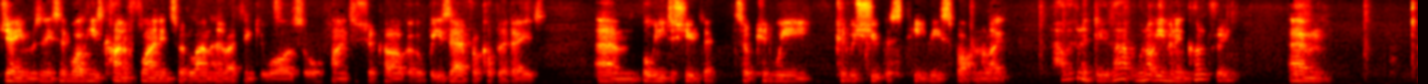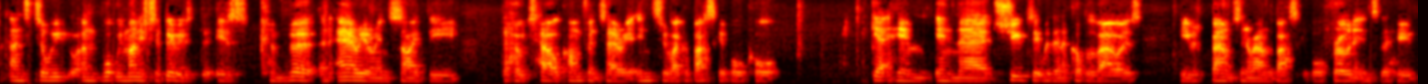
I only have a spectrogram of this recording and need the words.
James, and he said, well, he's kind of flying into Atlanta, I think it was, or flying to Chicago, but he's there for a couple of days um, but we need to shoot it. So could we could we shoot this TV spot? And we're like, how are we going to do that? We're not even in country. Um, and so we and what we managed to do is is convert an area inside the the hotel conference area into like a basketball court. Get him in there, shoot it within a couple of hours. He was bouncing around the basketball, throwing it into the hoop.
